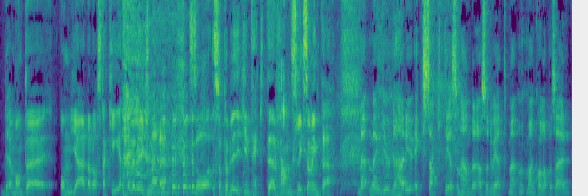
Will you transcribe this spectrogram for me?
den var inte omgärdad av staket eller liknande. så, så publikintäkter fanns liksom inte. Men, men gud, det här är ju exakt det som händer. Alltså du vet, man, man kollar på så här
